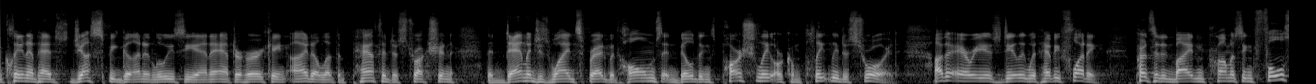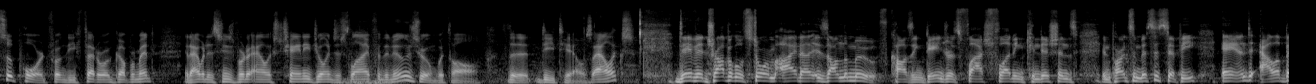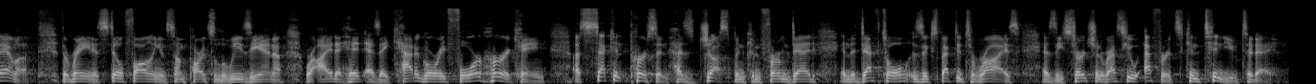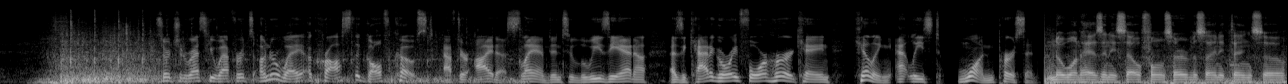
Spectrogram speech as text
The cleanup has just begun in Louisiana after Hurricane Ida left a path of destruction. The damage is widespread with homes and buildings partially or completely destroyed. Other areas dealing with heavy flooding. President Biden promising full support from the federal government. And Eyewitness News reporter Alex Cheney joins us live for the newsroom with all the details. Alex? David, Tropical Storm Ida is on the move, causing dangerous flash flooding conditions in parts of Mississippi and Alabama. The rain is still falling in some parts of Louisiana, where Ida hit as a Category 4 hurricane. A second person has just been confirmed dead, and the death toll is expected to rise as the search and rescue efforts continue today. Search and rescue efforts underway across the Gulf Coast after Ida slammed into Louisiana as a Category 4 hurricane, killing at least one person. No one has any cell phone service or anything, so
